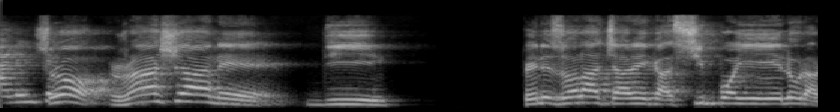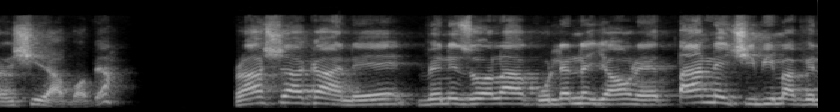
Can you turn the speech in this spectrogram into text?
and in ဆိုတော့ရုရှားနဲ့ဒီ ဗင်နီဇွဲလားကြားတွေကစီးပွားရေးလုပ်တာတွေရှိတာပေါ့ဗျာရုရှားကနေဗင်နီဇွဲလားကိုလက်နက်ရောင်းတယ်တားနေချီပြီးမှဗင်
